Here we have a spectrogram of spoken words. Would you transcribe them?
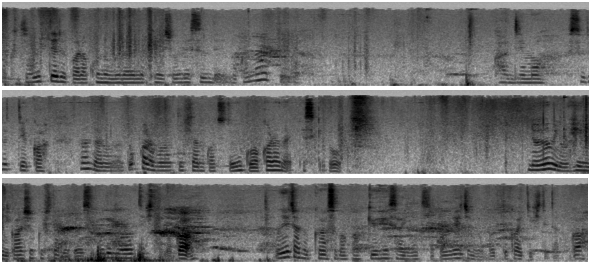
ワクチン打ってるからこのぐらいの軽症で済んでるのかなっていう感じもするっていうかなんだろうなどっからもらってきたのかちょっとよくわからないんですけど。土曜日のお昼に外食したのでそこでもらってきたのかお姉ちゃんのクラスが学級閉鎖になってたからお姉ちゃんが持って帰ってきてたのか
